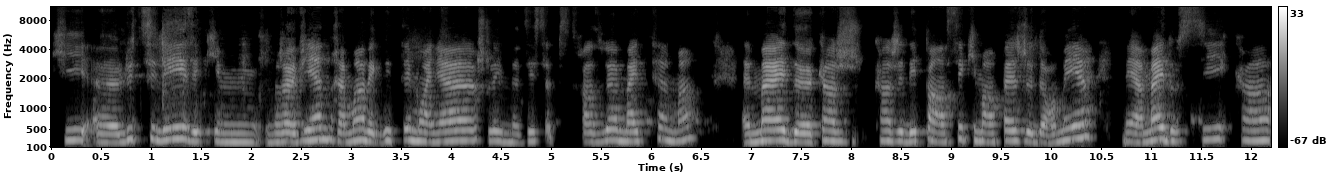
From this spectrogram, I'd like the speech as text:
qui l'utilisent et qui me reviennent vraiment avec des témoignages. Là, il me dit cette petite phrase-là m'aide tellement. Elle m'aide euh, quand, quand j'ai des pensées qui m'empêchent de dormir, mais elle m'aide aussi quand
